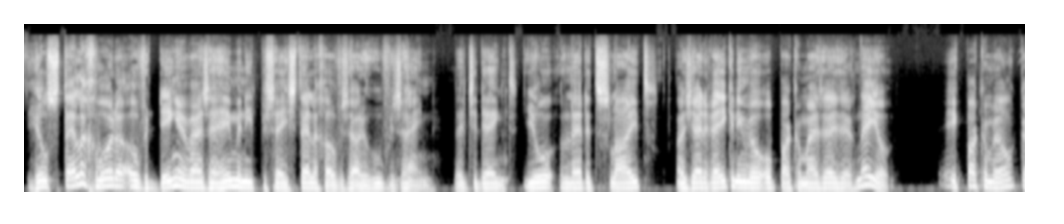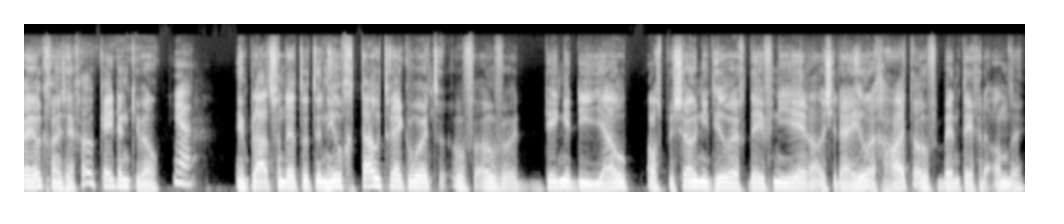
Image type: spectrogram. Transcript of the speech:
heel stellig worden over dingen waar ze helemaal niet per se stellig over zouden hoeven zijn. Dat je denkt, joh, let it slide. Als jij de rekening wil oppakken, maar zij zegt, nee joh, ik pak hem wel. Kan je ook gewoon zeggen, oké, dankjewel. Ja, In plaats van dat het een heel getouwtrek wordt of over dingen die jou als persoon niet heel erg definiëren. Als je daar heel erg hard over bent tegen de ander.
